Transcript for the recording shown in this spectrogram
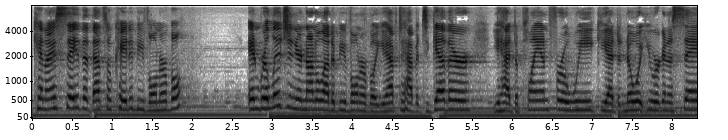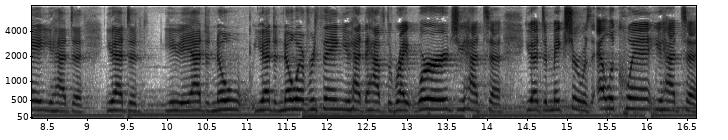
Can I say that that's okay to be vulnerable? In religion, you're not allowed to be vulnerable. You have to have it together. You had to plan for a week. You had to know what you were going to say. You had to you had to you had to know you had to know everything you had to have the right words you had to you had to make sure it was eloquent you had to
